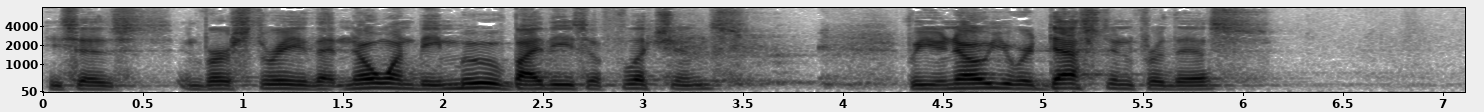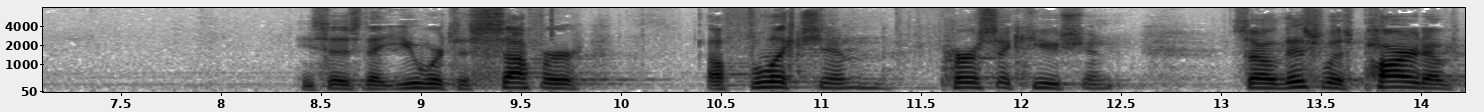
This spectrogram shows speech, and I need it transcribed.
He says in verse 3 that no one be moved by these afflictions for you know you were destined for this. He says that you were to suffer affliction, persecution. So, this was part of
